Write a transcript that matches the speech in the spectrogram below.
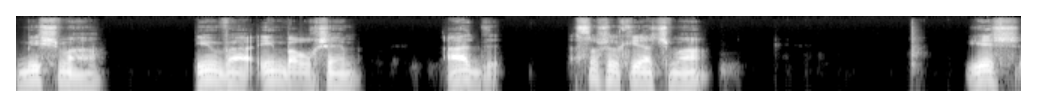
משמע, עם, עם ברוך שם, עד הסוף של קריאת שמע, יש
